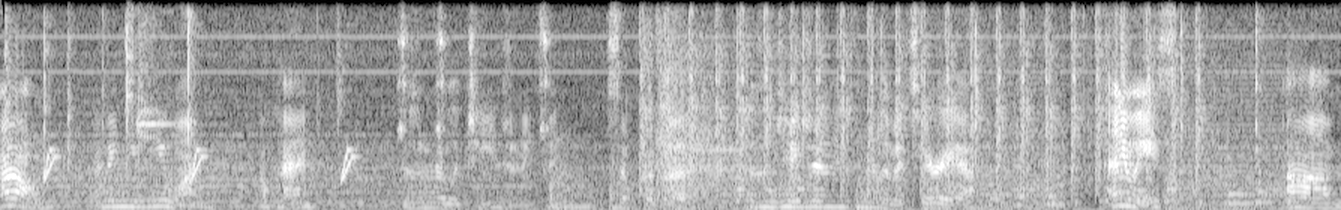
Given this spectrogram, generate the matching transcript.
Oh, I didn't give you one. Okay. Doesn't really change anything, except for the... Doesn't change anything in the materia. Anyways, um,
